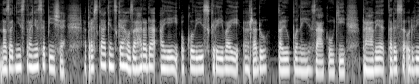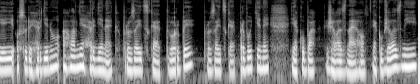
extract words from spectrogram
Na zadní straně se píše Pražská kinského zahrada a její okolí skrývají řadu tajuplných zákoutí. Právě tady se odvíjejí osudy hrdinů a hlavně hrdinek prozaické tvorby, prozaické prvotiny Jakuba Železného. Jakub Železný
